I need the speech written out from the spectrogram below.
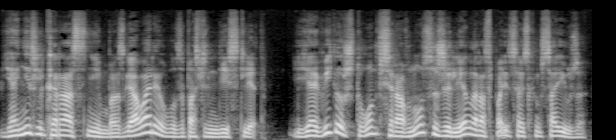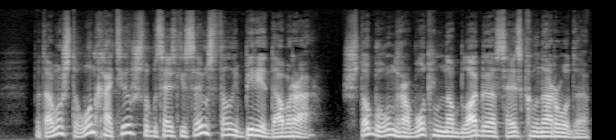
Я несколько раз с ним разговаривал за последние 10 лет. Я видел, что он все равно сожалел о распаде Советского Союза потому что он хотел, чтобы Советский Союз стал империей добра, чтобы он работал на благо советского народа,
